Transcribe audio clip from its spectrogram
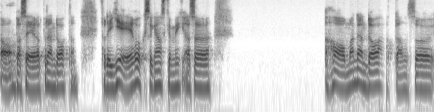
ja. baserat på den datan. För det ger också ganska mycket, alltså har man den datan så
